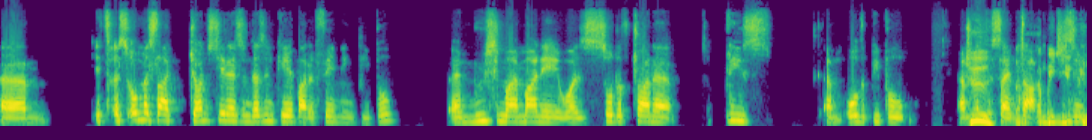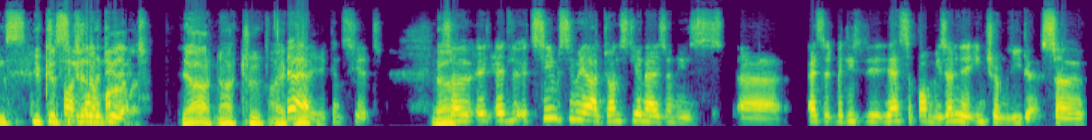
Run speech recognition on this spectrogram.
Um, it's, it's almost like John Steenhuisen doesn't care about offending people and Mmusi Maimane was sort of trying to please um, all the people um, True. at the same time. I mean, you can you can see that. a to do mile away. that. Yeah, no, true. Yeah, you can see it. Yeah. So it, it, it seems to me like John Steenhuisen is, uh, as it, but he's, that's the problem. He's only the interim leader, so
